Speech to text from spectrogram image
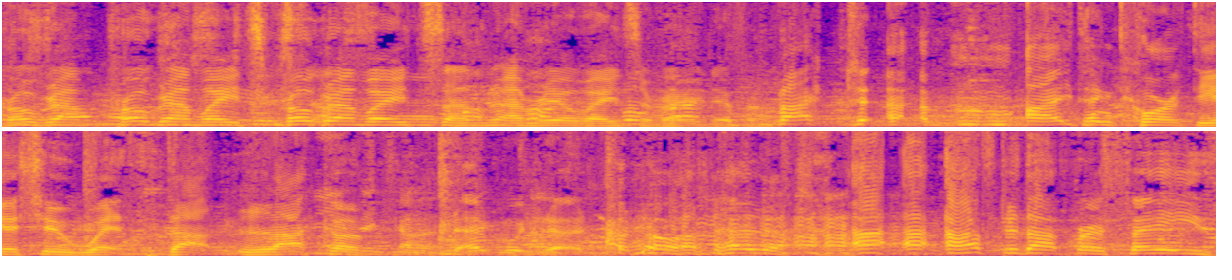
program program weights. Program weights and, and real weights are very different. Back to, uh, mm, I think core of the issue with that lack of uh, no, I'll tell you. After that first phase,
